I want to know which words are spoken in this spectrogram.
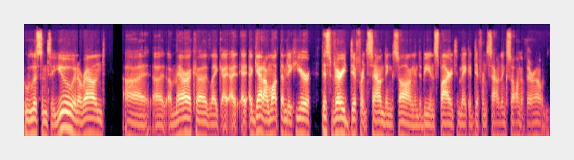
who listen to you and around uh, uh, America. Like I, I, again, I want them to hear this very different sounding song and to be inspired to make a different sounding song of their own.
